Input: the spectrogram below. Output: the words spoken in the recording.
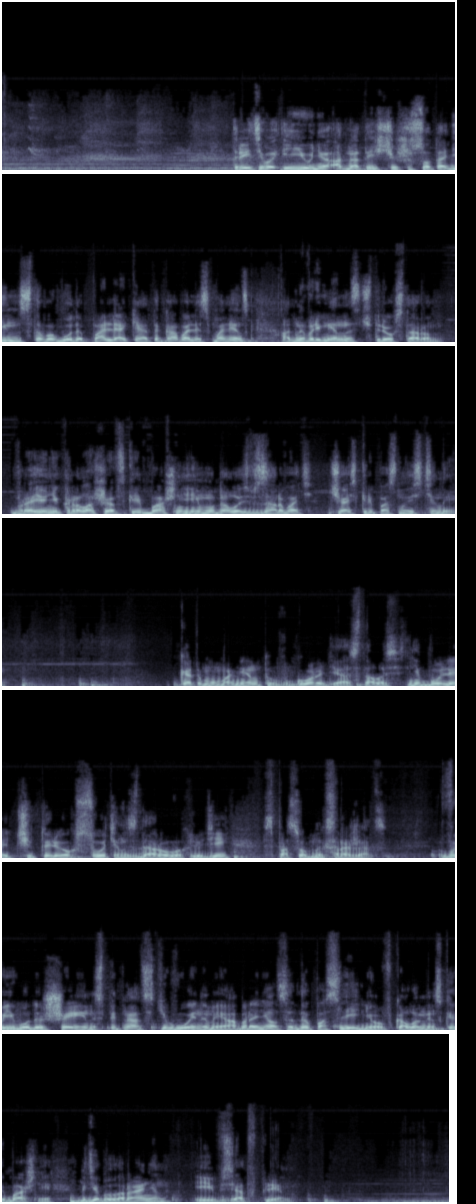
3 июня 1611 года поляки атаковали Смоленск одновременно с четырех сторон. В районе Кралашевской башни им удалось взорвать часть крепостной стены. К этому моменту в городе осталось не более четырех сотен здоровых людей, способных сражаться. Воевода Шейн с 15 воинами оборонялся до последнего в Коломенской башне, где был ранен и взят в плен.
